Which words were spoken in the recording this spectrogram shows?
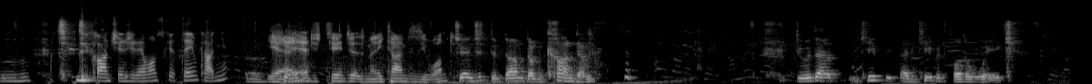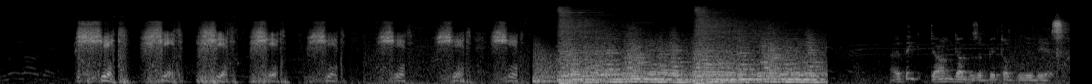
Mm-hmm. you can't change your name on Steam, can you? Uh, Yeah, Yeah. you can just change it as many times as you want. Change it to Dum Dum Condom. Do that. Keep it and keep it for the week. Shit, shit, shit, shit, shit, shit, shit, shit. I think Dum Dum is a bit oblivious.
